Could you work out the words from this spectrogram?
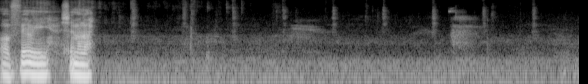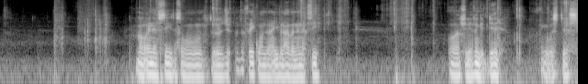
are very similar no NFC so the, the fake one didn't even have an NFC oh actually I think it did. I think it was this.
